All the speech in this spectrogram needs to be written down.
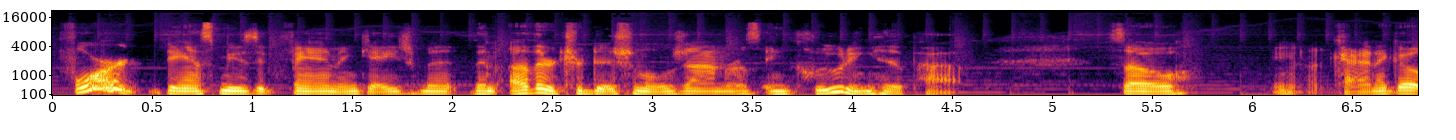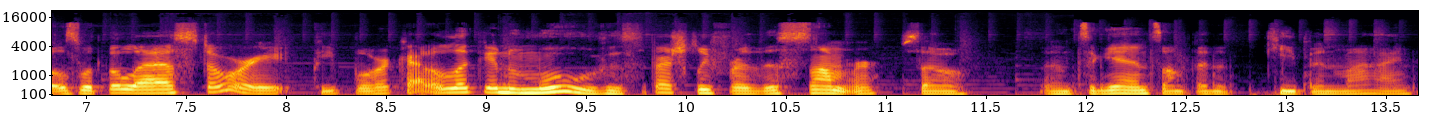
for dance music fan engagement than other traditional genres, including hip hop. So, you know, kind of goes with the last story. People are kind of looking to move, especially for this summer. So, once again, something to keep in mind.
